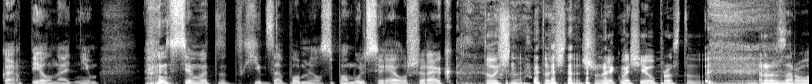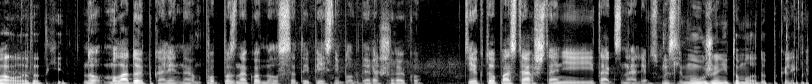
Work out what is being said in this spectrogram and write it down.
корпел над ним. Всем этот хит запомнился по мультсериалу «Шрек». Точно, точно. Шрек вообще его просто разорвал, этот хит. Ну, молодое поколение, наверное, познакомилось с этой песней благодаря Шреку. Те, кто постарше, они и так знали. В смысле, мы уже не то молодое поколение.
